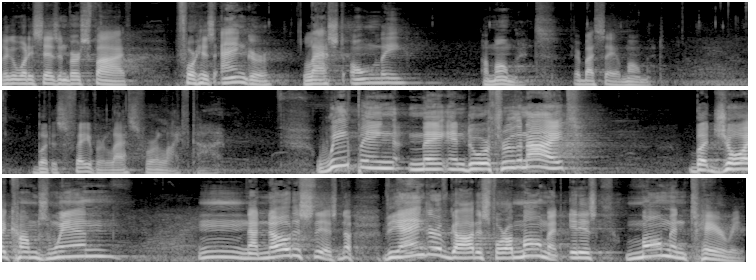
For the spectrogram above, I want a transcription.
Look at what he says in verse 5 For his anger lasts only a moment. Everybody say a moment. But his favor lasts for a lifetime. Weeping may endure through the night, but joy comes when? Mm, now, notice this. No, the anger of God is for a moment, it is momentary.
